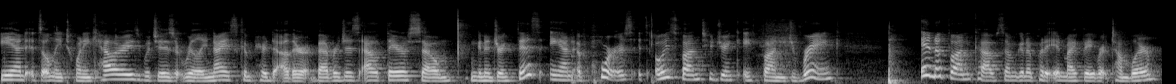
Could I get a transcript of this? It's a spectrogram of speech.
and it's only 20 calories, which is really nice compared to other beverages out there. So I'm gonna drink this. And of course, it's always fun to drink a fun drink in a fun cup. So I'm gonna put it in my favorite tumbler.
